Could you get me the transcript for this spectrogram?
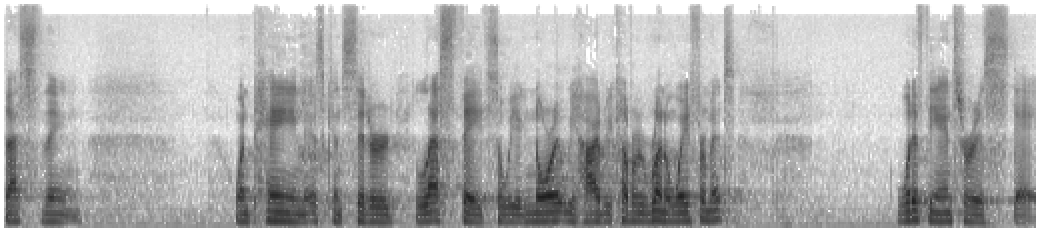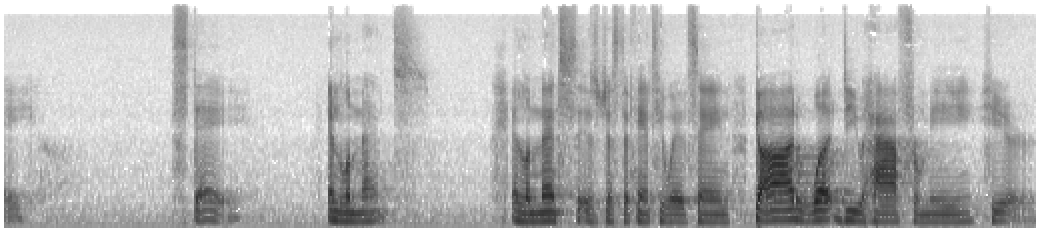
best thing, when pain is considered less faith, so we ignore it, we hide, we cover, we run away from it. What if the answer is stay? Stay and lament. And lament is just a fancy way of saying, God, what do you have for me here?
